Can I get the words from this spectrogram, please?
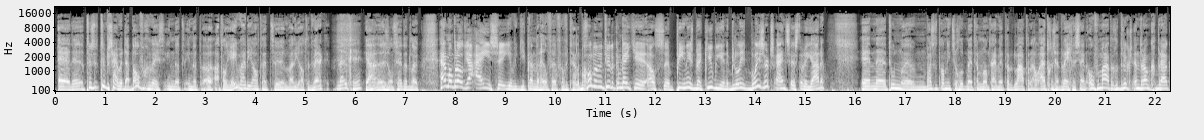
eh eh, dus, toen zijn we daar boven geweest in dat, in dat eh, atelier waar hij altijd, eh, waar hij altijd werkte. Leuk hè? Ja, dat is ontzettend leuk. Herman Brood, ja, hij is, je, je kan er heel veel van vertellen. Begonnen natuurlijk een beetje als pianist bij QB en de Bli- Blizzards, eind 60 jaren. En toen was het al niet zo goed met hem, want hij werd er later al uitgezet wegens zijn overmatige drugs- en drankgebruik.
